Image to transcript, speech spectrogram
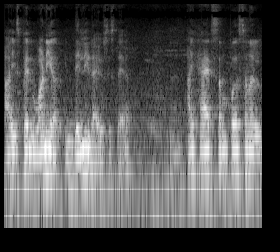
I spent one year in Delhi diocese there. Uh, I had some personal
